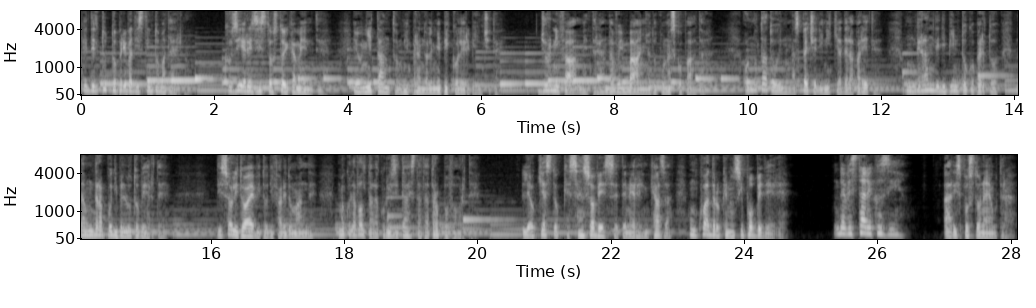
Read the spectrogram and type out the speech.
È del tutto priva di istinto materno. Così resisto stoicamente e ogni tanto mi prendo le mie piccole rivincite. Giorni fa, mentre andavo in bagno dopo una scopata, ho notato in una specie di nicchia della parete un grande dipinto coperto da un drappo di velluto verde. Di solito evito di fare domande, ma quella volta la curiosità è stata troppo forte. Le ho chiesto che senso avesse tenere in casa un quadro che non si può vedere. Deve stare così. Ha risposto neutra.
